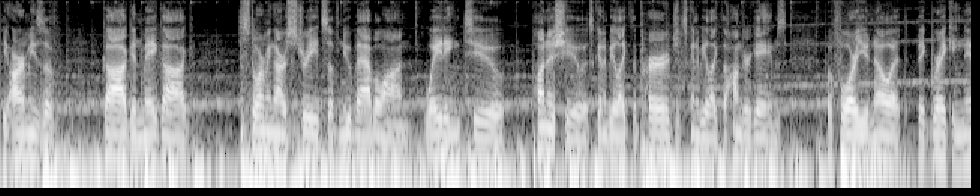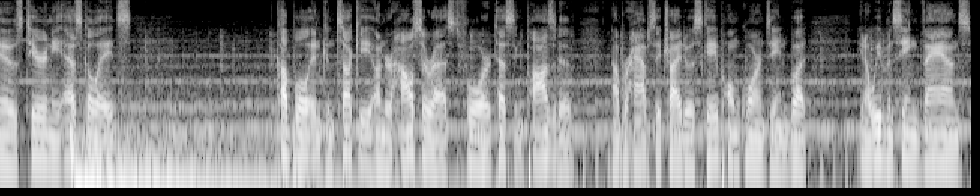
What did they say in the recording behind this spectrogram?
the armies of gog and magog storming our streets of new babylon waiting to punish you. It's going to be like the Purge. It's going to be like the Hunger Games. Before you know it, big breaking news tyranny escalates. Couple in Kentucky under house arrest for testing positive. Now, perhaps they tried to escape home quarantine, but you know, we've been seeing vans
